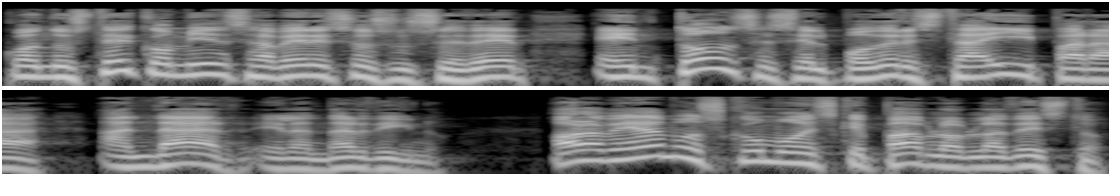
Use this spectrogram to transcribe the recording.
cuando usted comienza a ver eso suceder, entonces el poder está ahí para andar el andar digno. Ahora veamos cómo es que Pablo habla de esto.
